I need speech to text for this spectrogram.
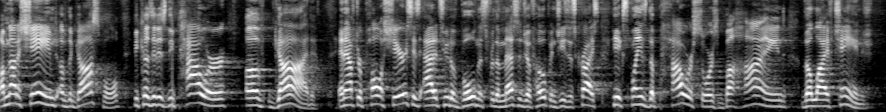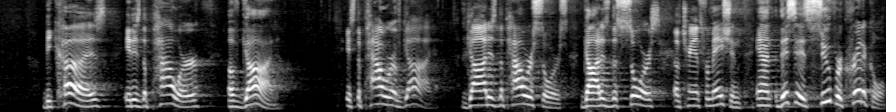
I'm not ashamed of the gospel because it is the power of God. And after Paul shares his attitude of boldness for the message of hope in Jesus Christ, he explains the power source behind the life change. Because it is the power of God. It's the power of God. God is the power source. God is the source of transformation. And this is super critical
